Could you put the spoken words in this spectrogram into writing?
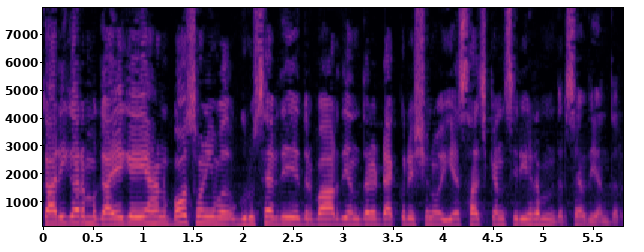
ਕਾਰੀਗਰ ਮਗਾਏ ਗਏ ਹਨ। ਬਹੁਤ ਸੋਹਣੀ ਗੁਰੂ ਸਾਹਿਬ ਦੇ ਦਰਬਾਰ ਦੇ ਅੰਦਰ ਡੈਕੋਰੇਸ਼ਨ ਹੋਈ ਹੈ। ਸੱਚਖੰਡ ਸ੍ਰੀ ਹਰਿਮੰਦਰ ਸਾਹਿਬ ਦੇ ਅੰਦਰ।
